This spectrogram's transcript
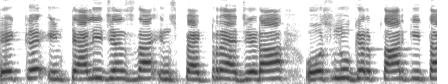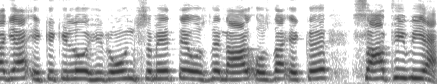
ਇੱਕ ਇੰਟੈਲੀਜੈਂਸ ਦਾ ਇੰਸਪੈਕਟਰ ਹੈ ਜਿਹੜਾ ਉਸ ਨੂੰ ਗ੍ਰਿਫਤਾਰ ਕੀਤਾ ਗਿਆ 1 ਕਿਲੋ ਹੀਰੋਇਨ ਸਮੇਤ ਤੇ ਉਸ ਦੇ ਨਾਲ ਉਸ ਦਾ ਇੱਕ ਸਾਥੀ ਵੀ ਹੈ।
